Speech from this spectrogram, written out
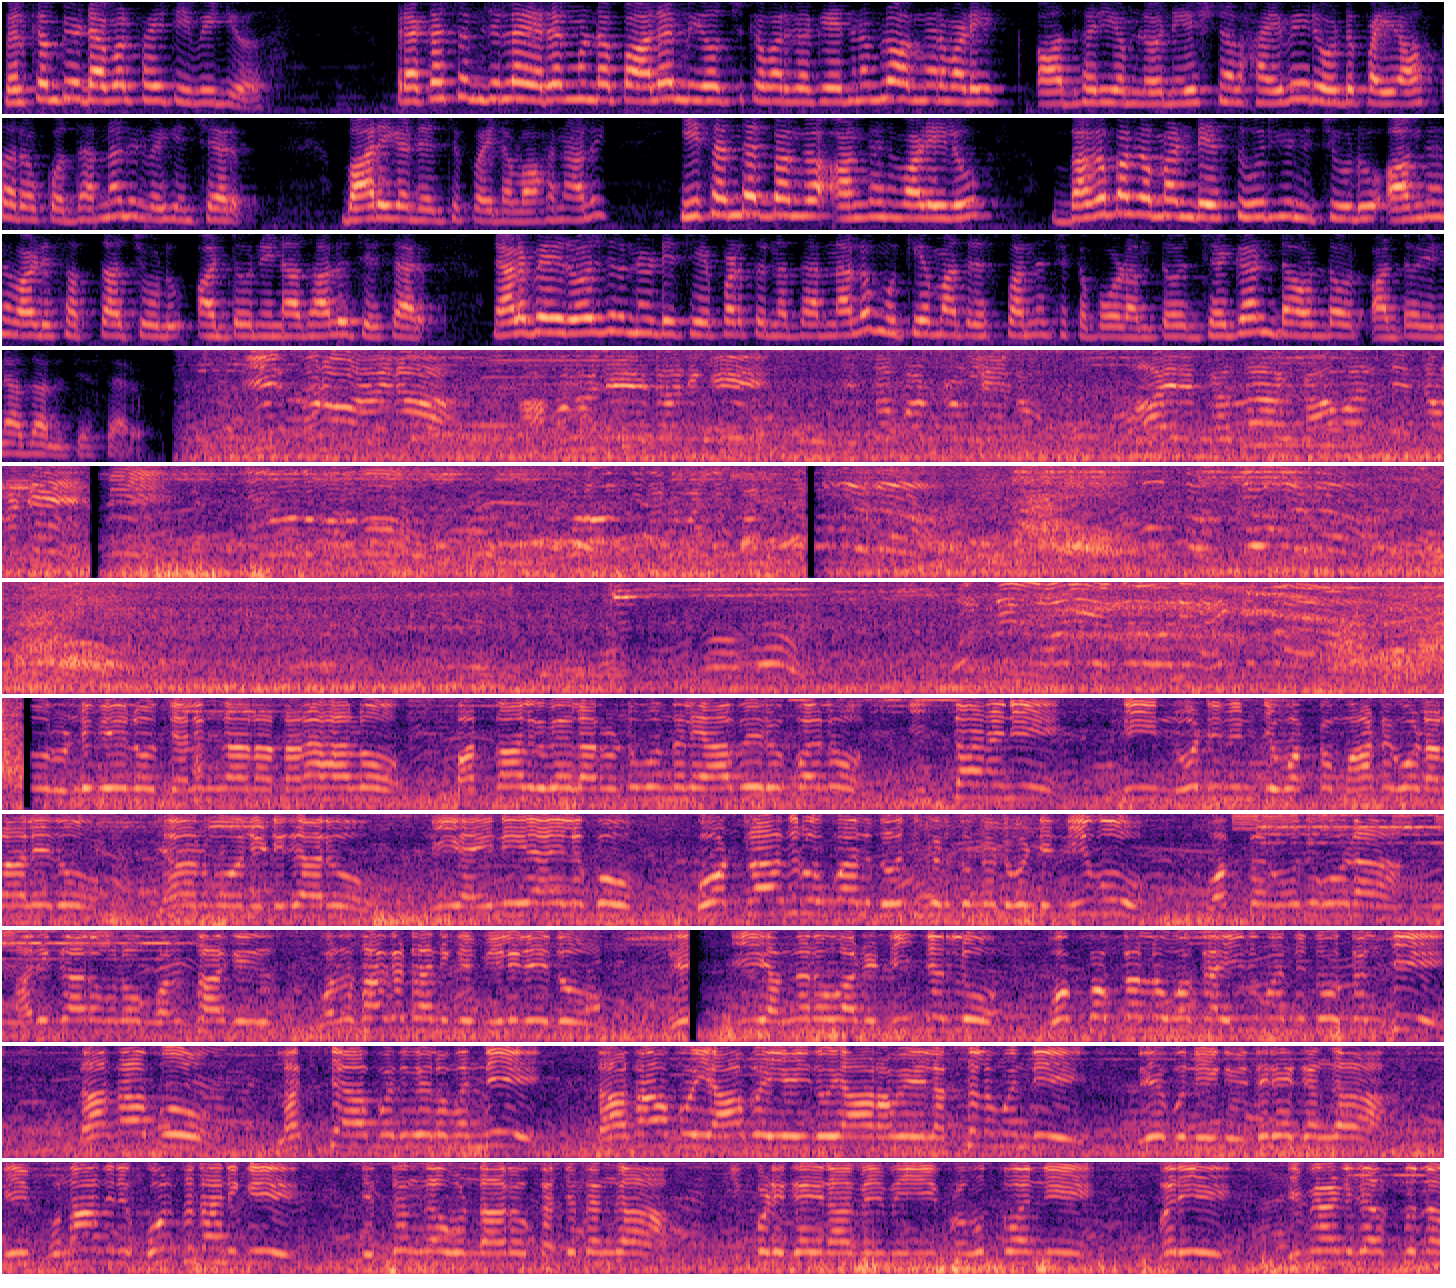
Welcome to double five TV news. Prakasam జిల్లా ఎర్రంగొండపాలెం నియోజకవర్గ కేంద్రంలో అంగన్వాడీ ఆధ్వర్యంలో నేషనల్ హైవే రోడ్డుపై రాస్తారోకో ధర్నా నిర్వహించారు. భారీగా నిలిచిపోయిన వాహనాలు ఈ సందర్భంగా అంగన్వాడీలు బగబగ మండే సూర్యుని చూడు అంగన్వాడీ సత్తా చూడు అంటూ నినాదాలు చేశారు. నలభై రోజుల నుండి చేపడుతున్న ధర్నాలో ముఖ్యమంత్రి స్పందించకపోవడంతో జగన్ డౌన్ డౌన్ అంటూ నినాదాలు చేశారు. ఆయన కన్నా రెండు వేలు తెలంగాణ తరహాలో పద్నాలుగు వేల రెండు వందల యాభై రూపాయలు ఇస్తానని నీ నోటి నుంచి ఒక్క మాట కూడా రాలేదు. జగన్మోహన్ రెడ్డి గారు నీ అన్యాయాలకు కోట్లాది రూపాయలు దోచిపెడుతున్నటువంటి నీవు ఒక్క రోజు కూడా అధికారంలో కొనసాగి కొనసాగటానికి వీలులేదు. ఈ అంగన్వాడీ టీచర్లు ఒక్కొక్కళ్ళు ఒక ఐదు మందితో కలిసి దాదాపు లక్ష పదివేల మంది దాదాపు యాభై ఐదు అరవై లక్షల మంది రేపు నీకు వ్యతిరేకంగా నీ పునాదిని కూల్చడానికి సిద్ధంగా ఉన్నారు ఖచ్చితంగా ఇప్పటికైనా మేము ఈ ప్రభుత్వాన్ని మరి డిమాండ్ చేస్తున్నాం.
